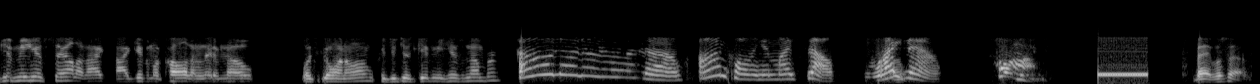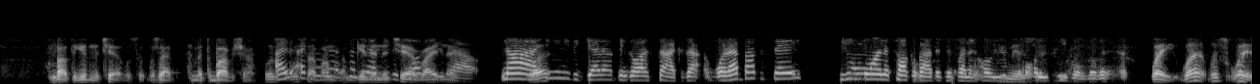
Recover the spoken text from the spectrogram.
give me his cell and I, I give him a call and let him know what's going on? Could you just give me his number? Oh, no, no, no, no, no. I'm calling him myself right oh. now. Hold on. Babe, what's up? I'm about to get in the chair. What's up? What's up? I'm at the barbershop. What's, I, what's I up? I'm, I'm getting in the chair right now. Nah, I think you need to get up and go outside because what I'm about to say, you don't want to talk oh. about this in front of all you, Give me a all you people over there. Wait, what? What's wait?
